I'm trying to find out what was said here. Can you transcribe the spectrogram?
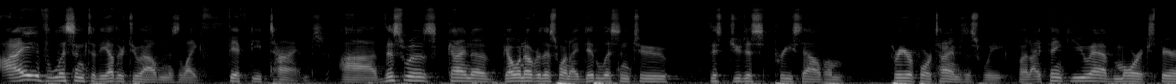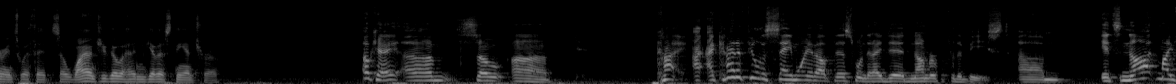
I've listened to the other two albums like 50 times. Uh, this was kind of going over this one. I did listen to this Judas Priest album three or four times this week, but I think you have more experience with it. So why don't you go ahead and give us the intro? Okay, um, so uh, I, I kind of feel the same way about this one that I did Number for the Beast. Um, it's not my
